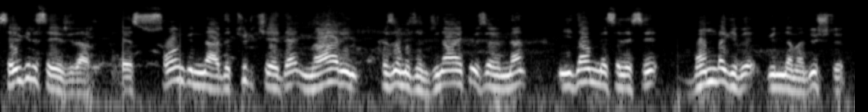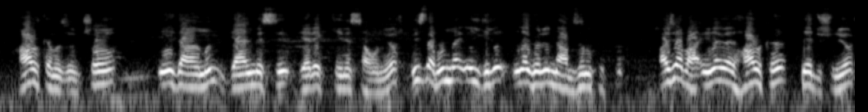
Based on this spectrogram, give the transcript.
Sevgili seyirciler, e, son günlerde Türkiye'de Narin kızımızın cinayeti üzerinden idam meselesi bomba gibi gündeme düştü. Halkımızın çoğu idamın gelmesi gerektiğini savunuyor. Biz de bununla ilgili İnegöl'ün nabzını tuttuk. Acaba İnegöl halkı ne düşünüyor?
